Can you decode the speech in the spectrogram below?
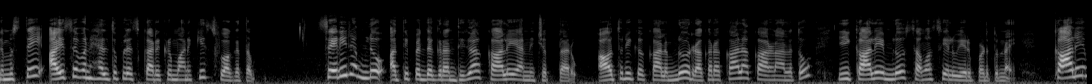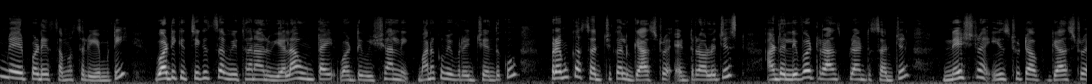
నమస్తే ఐ సెవెన్ హెల్త్ ప్లస్ కార్యక్రమానికి స్వాగతం. శరీరంలో అతిపెద్ద గ్రంథిగా కాలేయాన్ని చెప్తారు. ఆధునిక కాలంలో రకరకాల కారణాలతో ఈ కాలేయంలో సమస్యలు ఏర్పడుతున్నాయి. కాలేయంలో ఏర్పడే సమస్యలు ఏమిటి? వాటికి చికిత్స విధానాలు ఎలా ఉంటాయి? వంటి విషయాల్ని మనకు వివరించేందుకు ప్రముఖ surgical gastroenterologist and liver transplant surgeon national institute of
